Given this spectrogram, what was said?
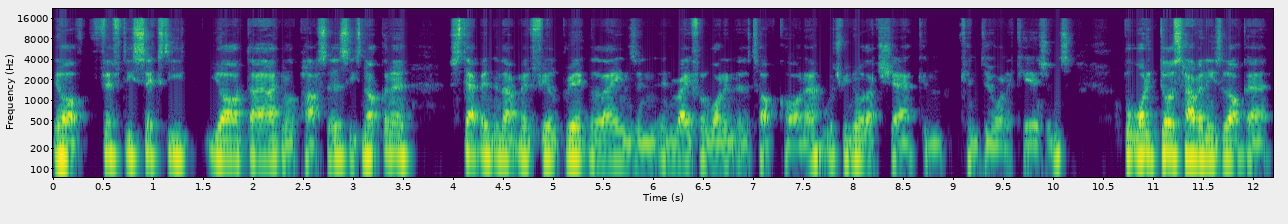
you know, 50, 60 yard diagonal passes. He's not going to step into that midfield, break the lines, and, and rifle one into the top corner, which we know that Schär can can do on occasions. But what he does have in his locker,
